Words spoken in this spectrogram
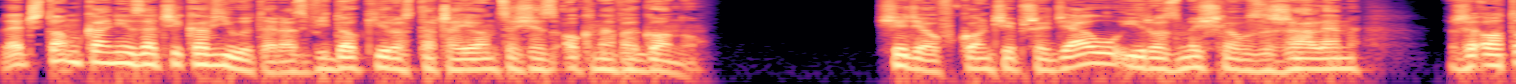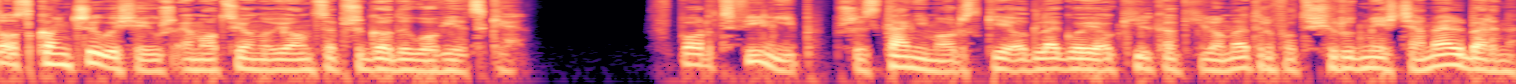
lecz Tomka nie zaciekawiły teraz widoki roztaczające się z okna wagonu. Siedział w kącie przedziału i rozmyślał z żalem, że oto skończyły się już emocjonujące przygody łowieckie. W Port Phillip, przystani morskiej odległej o kilka kilometrów od śródmieścia Melbourne,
